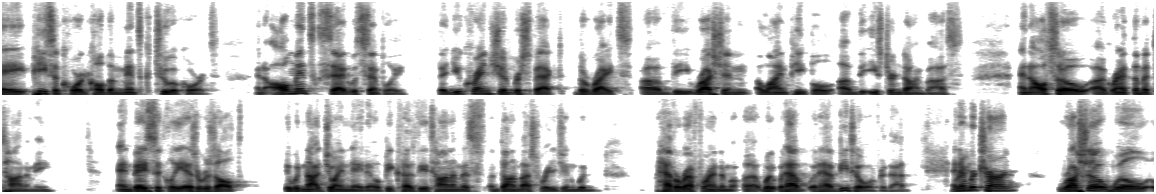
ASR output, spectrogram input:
a peace accord called the Minsk II Accords. And all Minsk said was simply that Ukraine should respect the rights of the Russian aligned people of the eastern Donbass and also uh, grant them autonomy. And basically, as a result, it would not join NATO because the autonomous Donbass region would have a referendum, uh, would, would have would have veto over that. And right. in return, Russia will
